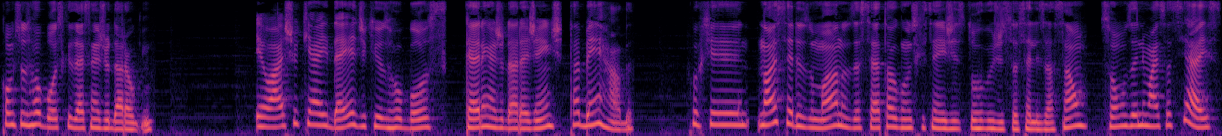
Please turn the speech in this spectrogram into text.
como se os robôs quisessem ajudar alguém. Eu acho que a ideia de que os robôs querem ajudar a gente está bem errada. Porque nós seres humanos, exceto alguns que têm distúrbios de socialização, somos animais sociais.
